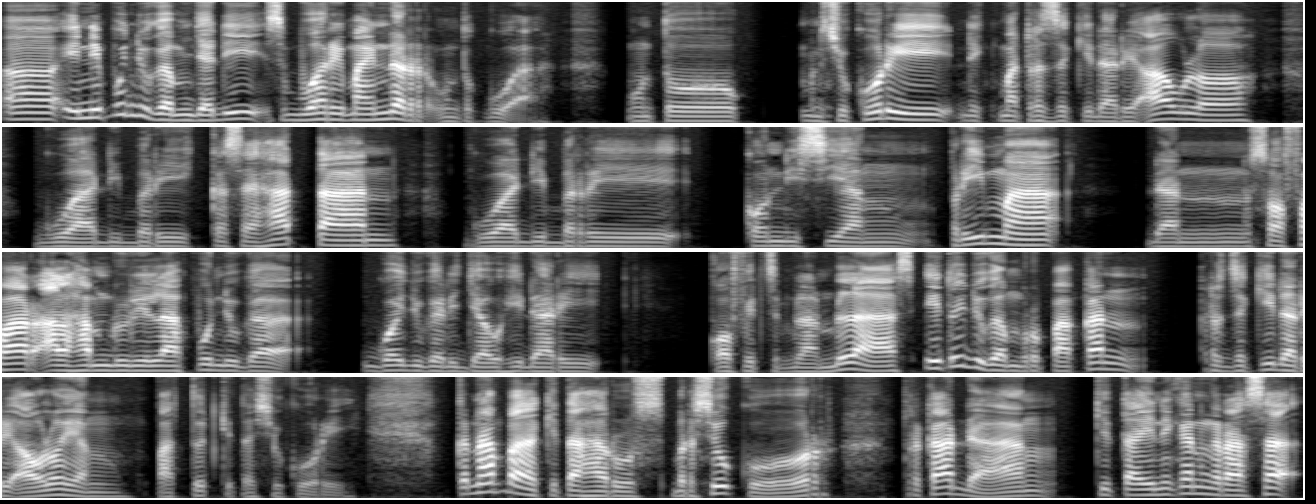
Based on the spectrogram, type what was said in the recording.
Uh, Ini pun juga menjadi sebuah reminder untuk gua. Untuk mensyukuri nikmat rezeki dari Allah gua diberi kesehatan, gua diberi kondisi yang prima dan so far alhamdulillah pun juga gue juga dijauhi dari COVID-19 itu juga merupakan rezeki dari Allah yang patut kita syukuri. Kenapa kita harus bersyukur? Terkadang kita ini kan ngerasa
